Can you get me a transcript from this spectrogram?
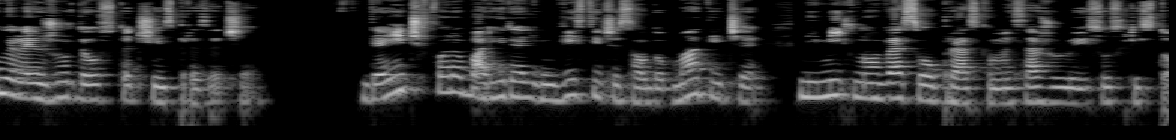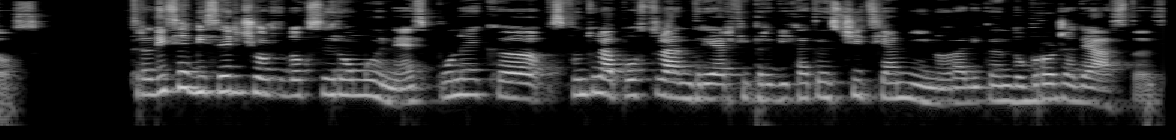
unele în jur de 115. De aici, fără bariere lingvistice sau dogmatice, nimic nu avea să oprească mesajul lui Isus Hristos. Tradiția Bisericii Ortodoxe Române spune că Sfântul Apostol Andrei ar fi predicat în Sciția Minor, adică în Dobrogea de astăzi.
